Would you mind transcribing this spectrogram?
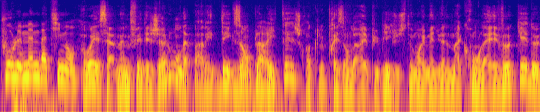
pour le même bâtiment. Oui, ça a même fait des jaloux. On a parlé d'exemplarité. Je crois que le président de la République, justement Emmanuel Macron, l'a évoqué de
